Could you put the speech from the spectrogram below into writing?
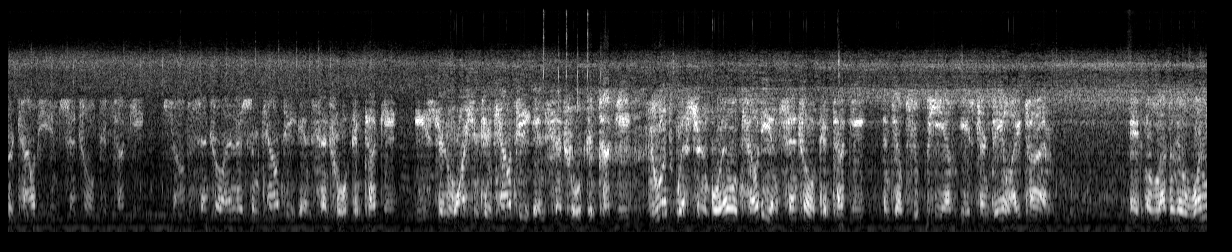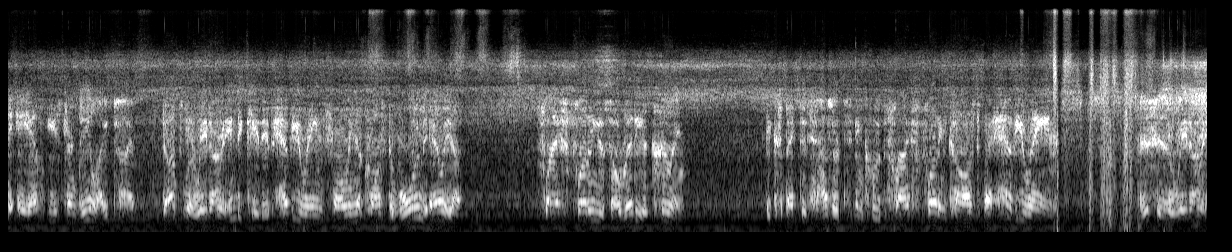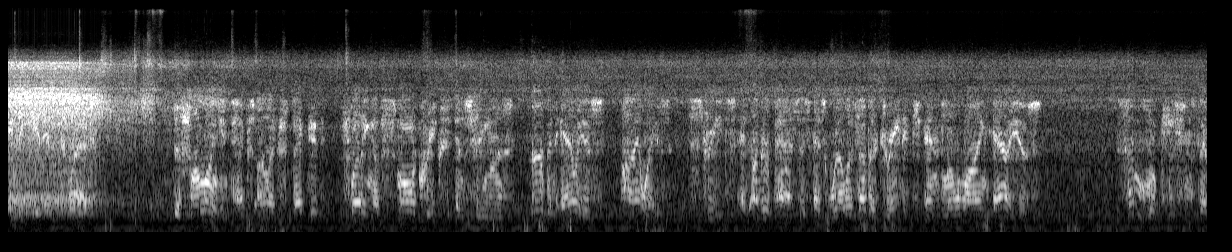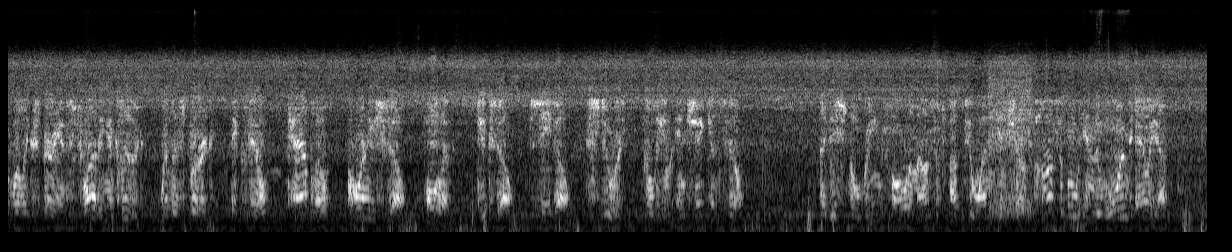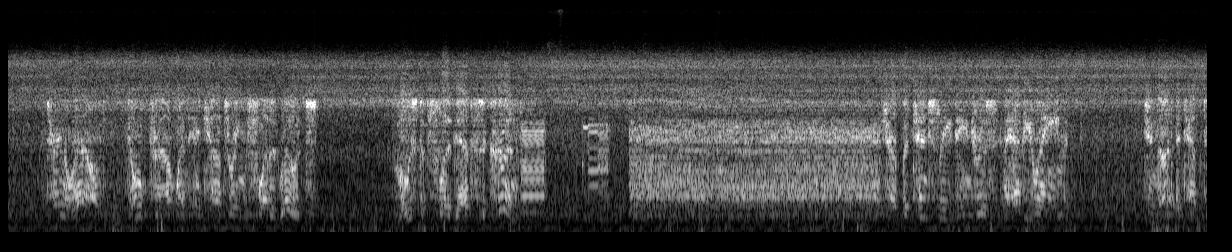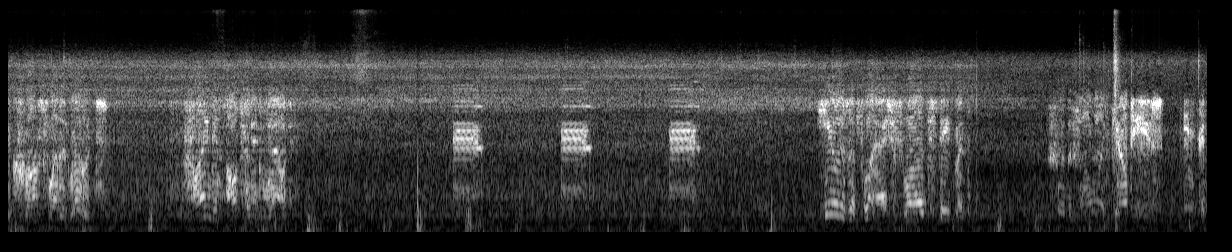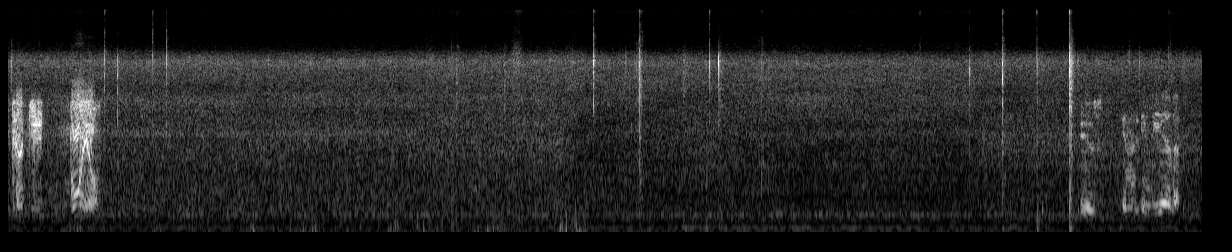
Mercer County in central Kentucky, south central Anderson County in central Kentucky, eastern Washington County in central Kentucky, northwestern Boyle County in central Kentucky until 2 p.m. Eastern Daylight Time. At 11.01 a.m. Eastern Daylight Time, Doppler radar indicated heavy rain falling across the warned area. Flash flooding is already occurring. Expected hazards include flash flooding caused by heavy rain. This is a radar indicated threat. The following impacts are expected. Flooding of small creeks and streams, urban areas, highways, streets, and underpasses, as well as other drainage and low-lying areas. Some locations that will experience flooding include potentially dangerous and heavy rain. Do not attempt to cross flooded roads. Find an alternate route. Here is a flash flood statement. For the following counties in Kentucky, Mariana.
